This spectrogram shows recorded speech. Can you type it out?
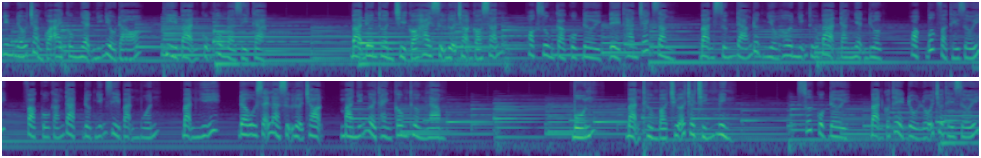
nhưng nếu chẳng có ai công nhận những điều đó thì bạn cũng không là gì cả. Bạn đơn thuần chỉ có hai sự lựa chọn có sẵn, hoặc dùng cả cuộc đời để than trách rằng bạn xứng đáng được nhiều hơn những thứ bạn đang nhận được, hoặc bước vào thế giới và cố gắng đạt được những gì bạn muốn. Bạn nghĩ đâu sẽ là sự lựa chọn mà những người thành công thường làm? 4. Bạn thường bào chữa cho chính mình. Suốt cuộc đời, bạn có thể đổ lỗi cho thế giới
